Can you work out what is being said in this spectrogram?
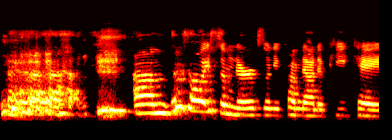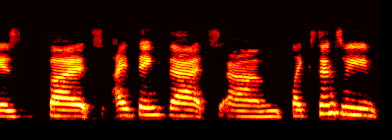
um, there's always some nerves when you come down to PKs, but I think that um, like since we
